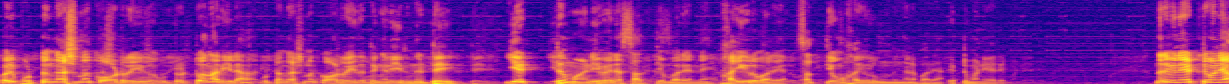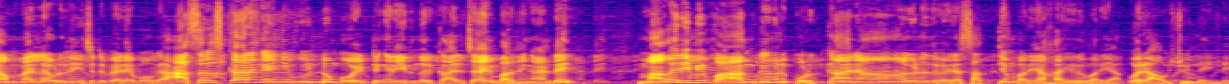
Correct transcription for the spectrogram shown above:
ഒരു പുട്ടും കഷ്ണൊക്കെ ഓർഡർ ചെയ്തു. പുട്ട് കിട്ടുമോന്നറിയില്ല പുട്ടും കഷ്ണൊക്കെ ഓർഡർ ചെയ്തിട്ട് ഇങ്ങനെ ഇരുന്നിട്ട് എട്ട് മണി വരെ സത്യം പറയന്നെ. ഹൈറ് പറയാം. സത്യവും ഹൈറും ഇങ്ങനെ പറയാം. എട്ട് മണി വരെ. എന്നിട്ട് പിന്നെ എട്ട് മണിയാകുമ്പോൾ എല്ലാം അവിടെ നിന്ന് നീച്ചിട്ട് പെരേ പോകുക അസരസ്കാരം കഴിഞ്ഞ് വീണ്ടും പോയിട്ട് ഇങ്ങനെ ഇരുന്നൊരു കാൽച്ചായം പറഞ്ഞങ്ങാണ്ട് മകരിബി ബാങ്ക് ഇങ്ങോട്ട് കൊടുക്കാനാകണത് വരെ സത്യം പറയാ ഹൈറ് പറയാ. ഒരാവശ്യമില്ല അതിന്റെ.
